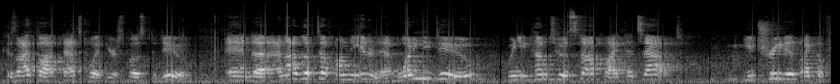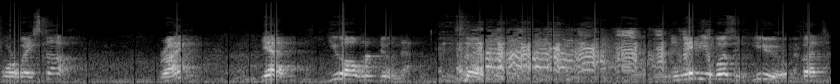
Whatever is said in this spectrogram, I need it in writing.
because I thought that's what you're supposed to do. And, uh, and I looked up on the internet. What do you do when you come to a stoplight that's out? You treat it like a four way stop. Right? Yeah, you all weren't doing that. So, and maybe it wasn't you, but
